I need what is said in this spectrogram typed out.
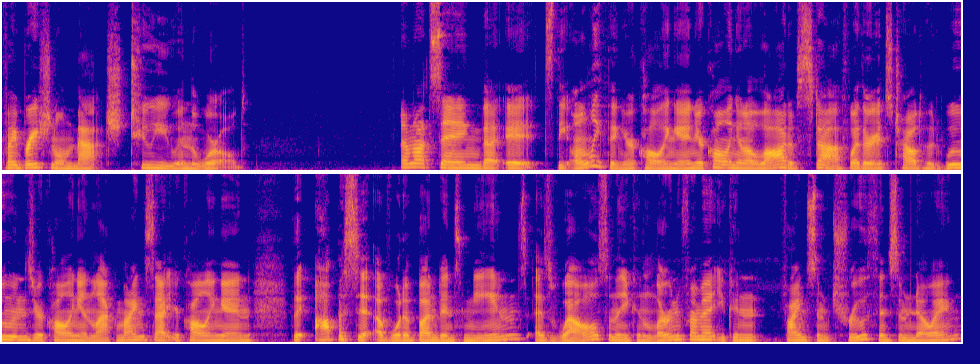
vibrational match to you in the world. I'm not saying that it's the only thing you're calling in. You're calling in a lot of stuff, whether it's childhood wounds, you're calling in lack mindset, you're calling in the opposite of what abundance means as well. So then you can learn from it, you can find some truth and some knowing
